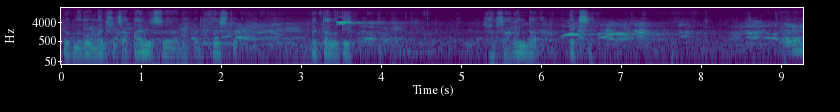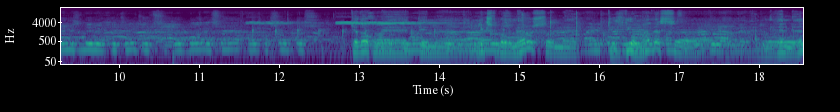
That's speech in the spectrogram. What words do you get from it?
Βλέπουμε εδώ ο Μάκης ο Τσαπάνης να πάρει θέση του πεταλωτή. Στο 46 αλλά είναι στην περιοχή δεν μπόρεσε όπως όπως και εδώ έχουμε την ε, λήξη του πρώτου μέρους με τις δύο ομάδες 0-0.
